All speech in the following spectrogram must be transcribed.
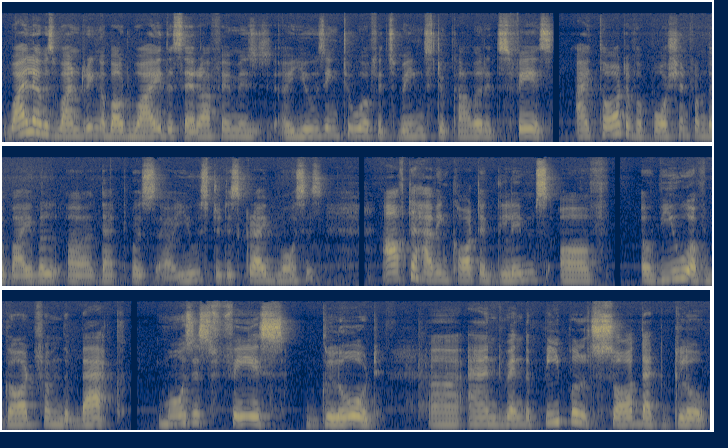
While I was wondering about why the seraphim is uh, using two of its wings to cover its face, I thought of a portion from the Bible uh, that was uh, used to describe Moses. After having caught a glimpse of a view of God from the back, Moses' face glowed uh, and when the people saw that glow,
